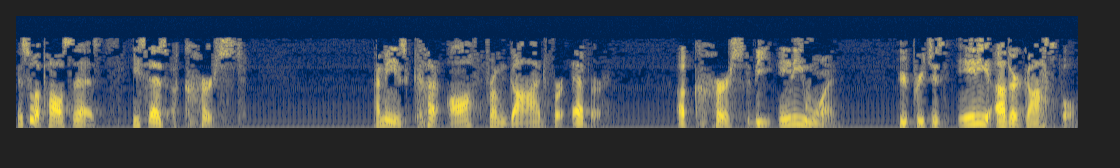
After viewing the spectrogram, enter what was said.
This is what Paul says. He says, accursed. That means cut off from God forever. Accursed to be anyone who preaches any other gospel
